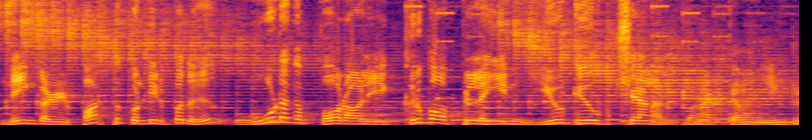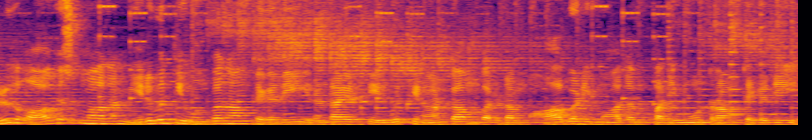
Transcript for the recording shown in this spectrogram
நீங்கள் பார்த்து கொண்டிருப்பது ஊடக போராளி கிருபா பிள்ளையின் யூடியூப் சேனல். வணக்கம். இன்று ஆகஸ்ட் மாதம் இருபத்தி ஒன்பதாம் தேதி இரண்டாயிரத்தி இருபத்தி நான்காம் வருடம் ஆவணி மாதம் பதிமூன்றாம் தேதி.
